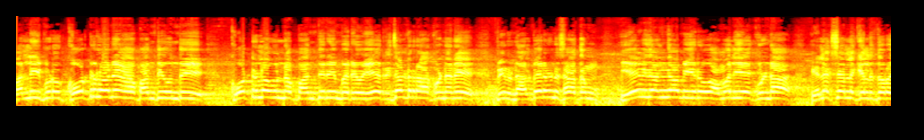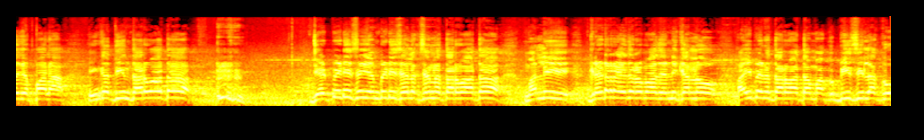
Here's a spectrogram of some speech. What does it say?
మళ్ళీ ఇప్పుడు కోర్టులోనే ఆ బంతి ఉంది. కోర్టులో ఉన్న బంతిని మరియు ఏ రిజల్ట్ రాకుండానే మీరు నలభై రెండు శాతం ఏ విధంగా మీరు అమలు చేయకుండా ఎలక్షన్లకు వెళ్తారో చెప్పాలా? ఇంకా దీని తర్వాత జెడ్పీటీసీ ఎంపీటీసీ ఎలక్షన్ల తర్వాత మళ్ళీ గ్రేటర్ హైదరాబాద్ ఎన్నికల్లో అయిపోయిన తర్వాత మాకు బీసీలకు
